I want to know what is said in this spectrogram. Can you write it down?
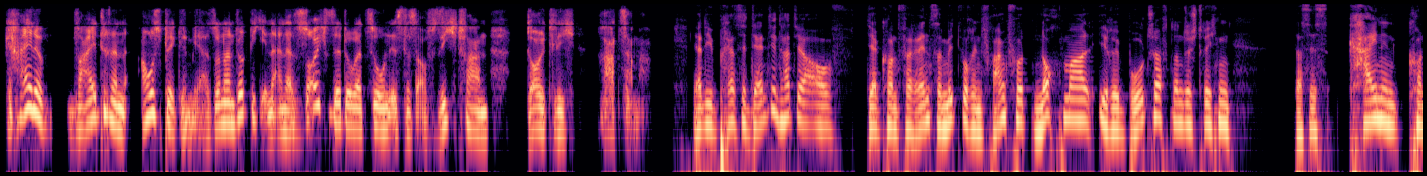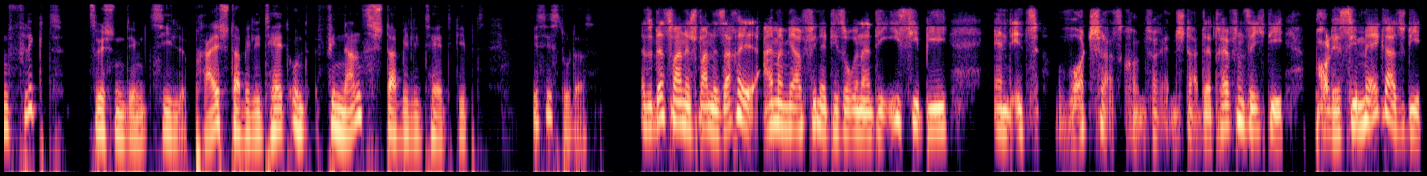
Keine weiteren Ausblicke mehr, sondern wirklich in einer solchen Situation ist es auf Sichtfahren deutlich ratsamer. Ja, die Präsidentin hat ja auf der Konferenz am Mittwoch in Frankfurt nochmal ihre Botschaft unterstrichen, dass es keinen Konflikt zwischen dem Ziel Preisstabilität und Finanzstabilität gibt. Wie siehst du das? Also das war eine spannende Sache. Einmal im Jahr findet die sogenannte ECB and its Watchers Konferenz statt. Da treffen sich die Policymaker, also die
